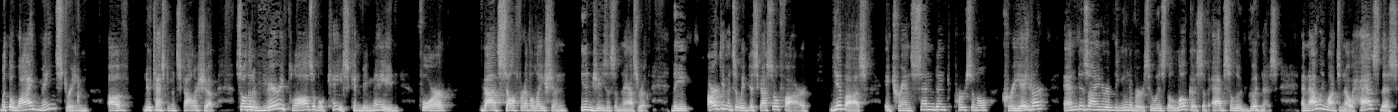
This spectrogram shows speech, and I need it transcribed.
but the wide mainstream of New Testament scholarship. So that a very plausible case can be made for God's self revelation in Jesus of Nazareth. The arguments that we've discussed so far give us a transcendent personal creator and designer of the universe who is the locus of absolute goodness. And now we want to know has this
